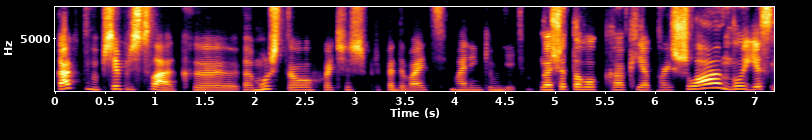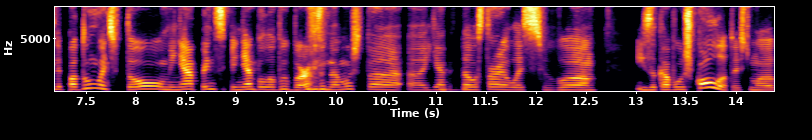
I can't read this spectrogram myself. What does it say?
Как ты вообще пришла к тому, что хочешь преподавать маленьким детям? Насчет того, как я пришла, ну, если подумать, то у меня, в принципе, не было выбора, потому что э, я когда устроилась в языковую школу, то есть мой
